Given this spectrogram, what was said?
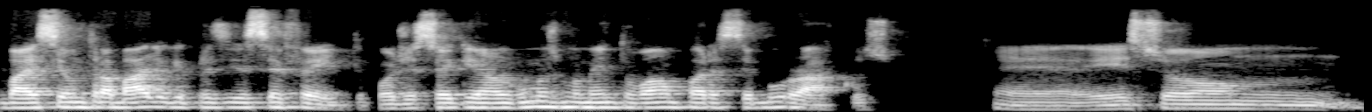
vai ser um trabalho que precisa ser feito. Pode ser que em alguns momentos vão aparecer buracos. É, isso hum,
